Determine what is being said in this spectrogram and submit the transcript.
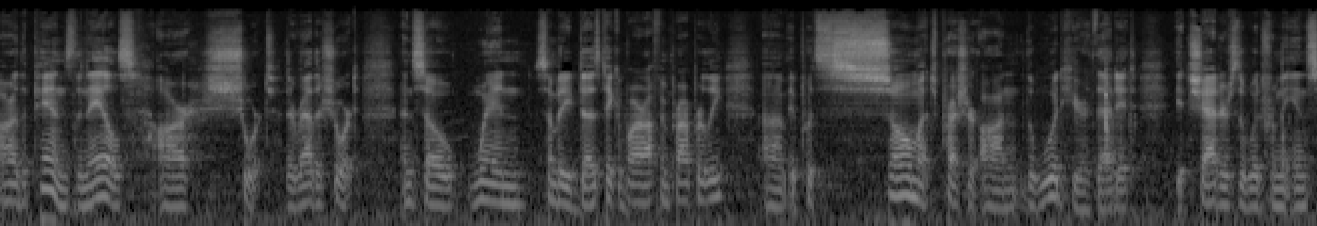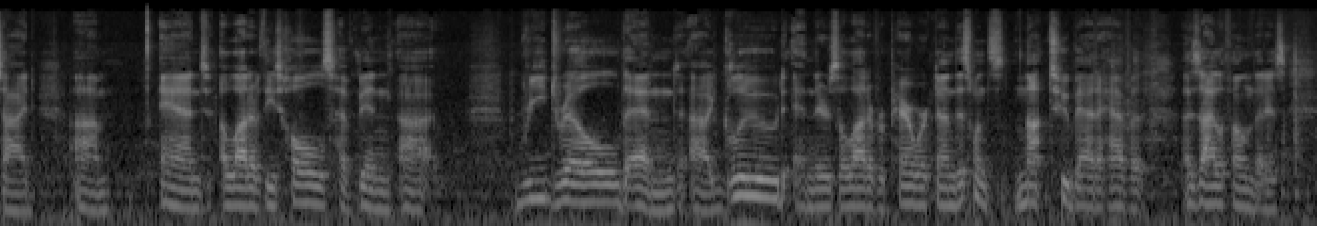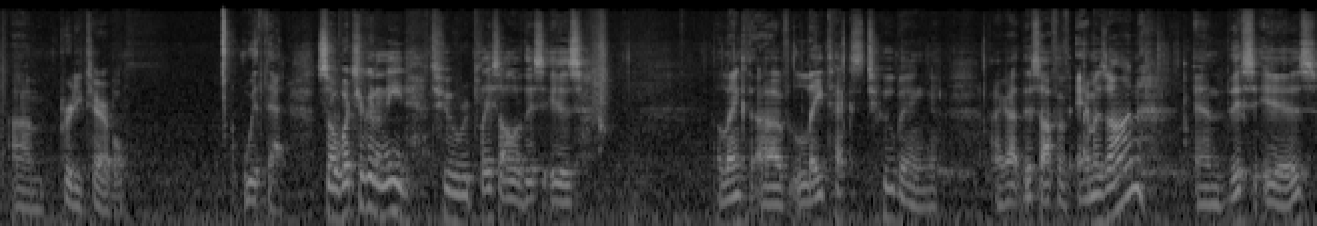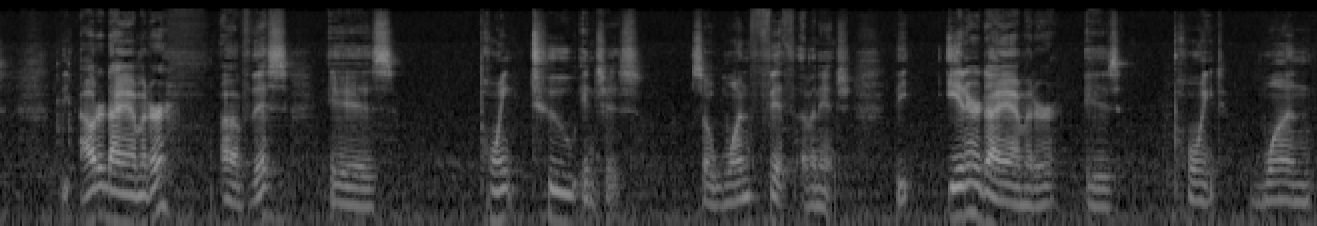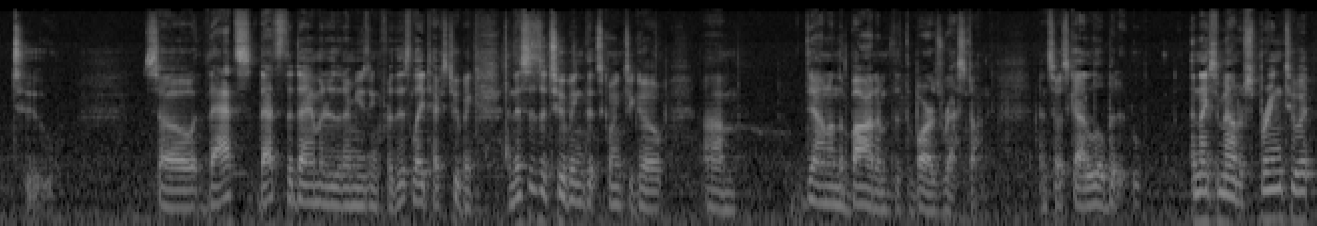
are the pins, the nails are short. They're rather short. And so when somebody does take a bar off improperly, um, it puts so much pressure on the wood here that it, it shatters the wood from the inside. Um, and a lot of these holes have been uh, re-drilled and uh, glued and there's a lot of repair work done. This one's not too bad. I have a, a xylophone that is um, pretty terrible with that. So what you're gonna need to replace all of this is a length of latex tubing. I got this off of Amazon and this is the outer diameter of this is 0.2 inches so one fifth of an inch. Inner diameter is 0.12. So that's, that's the diameter that I'm using for this latex tubing. And this is the tubing that's going to go um, down on the bottom that the bars rest on. And so it's got a little bit, a nice amount of spring to it.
